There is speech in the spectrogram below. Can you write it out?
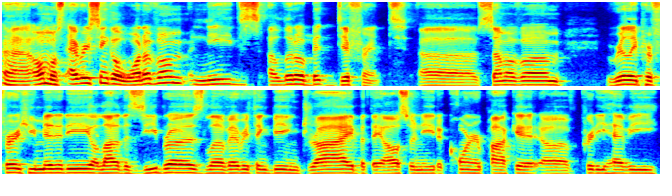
uh, almost every single one of them needs a little bit different. Uh some of them really prefer humidity. A lot of the zebras love everything being dry, but they also need a corner pocket of pretty heavy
